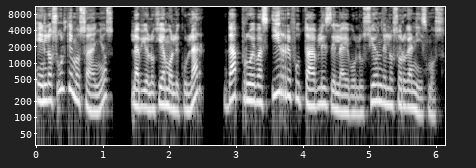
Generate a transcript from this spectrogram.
En los últimos años, la biología molecular da pruebas irrefutables de la evolución de los organismos.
